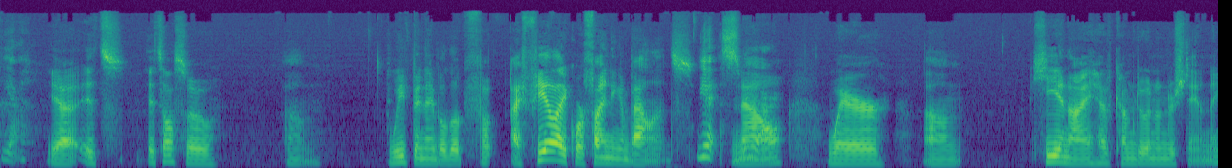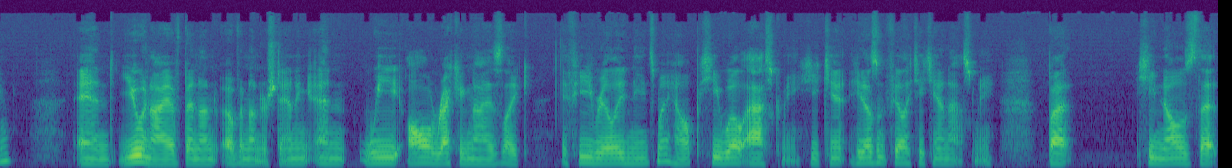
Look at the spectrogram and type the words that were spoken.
yeah, yeah it's it's also um, we've been able to f- i feel like we're finding a balance yes, now where um, he and I have come to an understanding, and you and I have been un- of an understanding, and we all recognize like if he really needs my help, he will ask me. He can't. He doesn't feel like he can ask me, but he knows that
